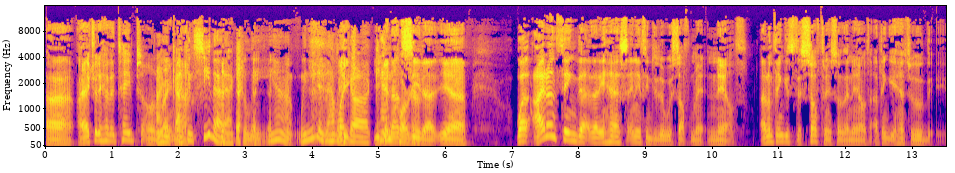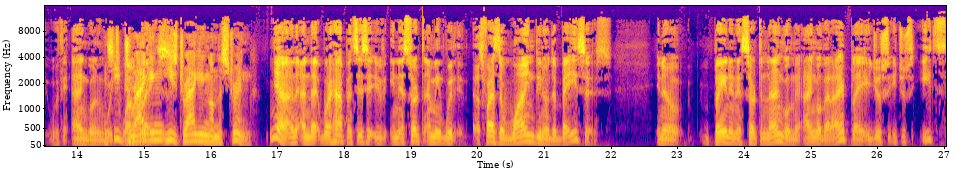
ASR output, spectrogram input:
Uh, I actually have the tapes on I, right I now. can see that actually. yeah, we need to have like you, a you cannot camcorder. see that. Yeah. Well, I don't think that, that it has anything to do with soft nails. I don't think it's the softness of the nails. I think it has to do with- with the angle in Is which he one dragging? plays. He's dragging on the string. Yeah, and and that what happens is if in a certain, I mean, with as far as the winding of the basses, you know, playing in a certain angle, the angle that I play, it just it just eats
